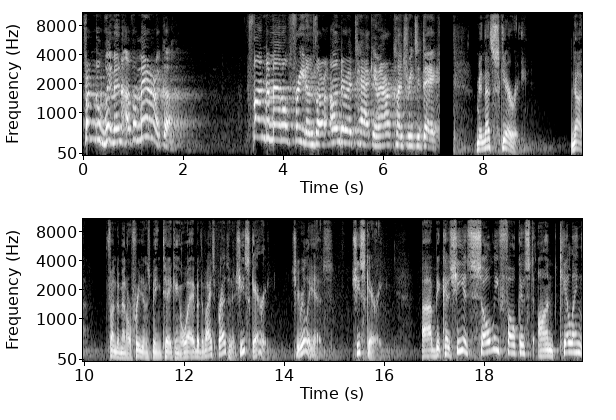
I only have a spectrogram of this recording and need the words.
from the women of America. Fundamental freedoms are under attack in our country today. I mean, that's scary. Not fundamental freedoms being taken away, but the vice president, she's scary. She really is. She's scary. Uh, because she is solely focused on killing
